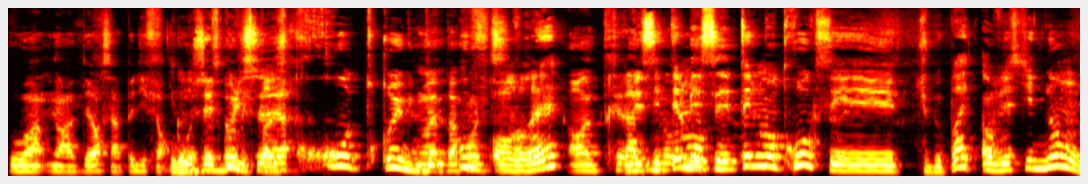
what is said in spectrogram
ou un, non, dehors, c'est un peu différent. Ou The School, il se Boxer, passe trop de trucs Ouais, de par ouf, contre, en vrai. en très Mais c'est tellement, Mais c'est, tellement trop que c'est, tu peux pas être investi dedans.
